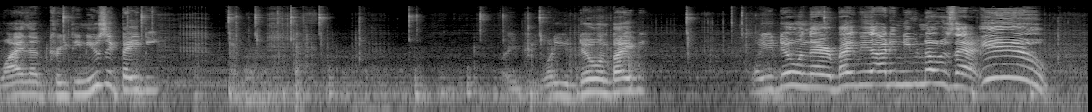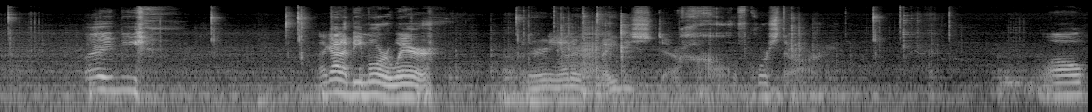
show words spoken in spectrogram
Why the creepy music, baby? What are you doing, baby? What are you doing there, baby? I didn't even notice that. Ew! Baby. I gotta be more aware. Are there any other babies? Oh, of course there are. Hello?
